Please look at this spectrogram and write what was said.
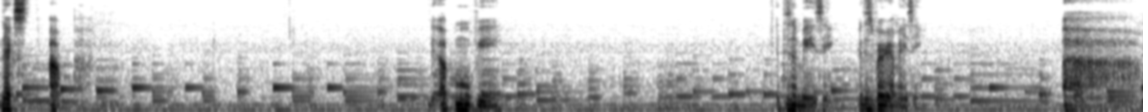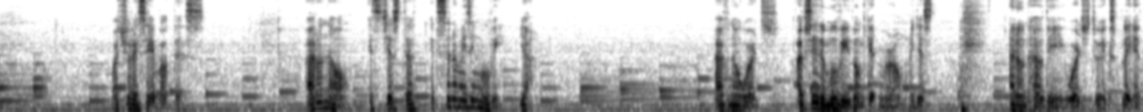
Next up. The Up movie. It is amazing. It is very amazing. Uh, what should I say about this? I don't know. It's just that it's an amazing movie. Yeah. I have no words. I've seen the movie, don't get me wrong. I just I don't have the words to explain it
